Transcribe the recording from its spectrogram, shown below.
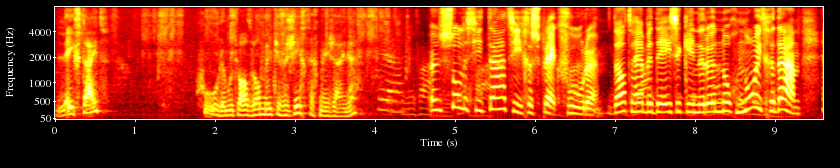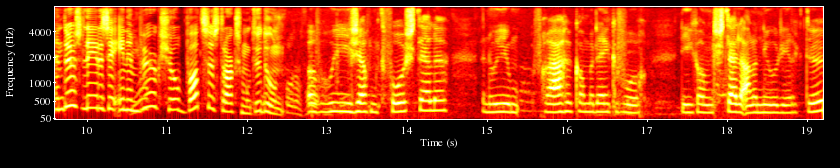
leeftijd. Oeh, daar moeten we altijd wel een beetje voorzichtig mee zijn, hè? Een sollicitatiegesprek voeren. Dat hebben deze kinderen nog nooit gedaan. En dus leren ze in een workshop wat ze straks moeten doen. Over hoe je jezelf moet voorstellen en hoe je vragen kan bedenken voor die je kan stellen aan de nieuwe directeur.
